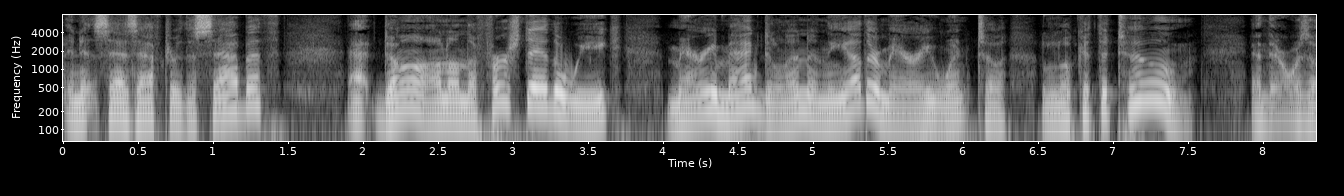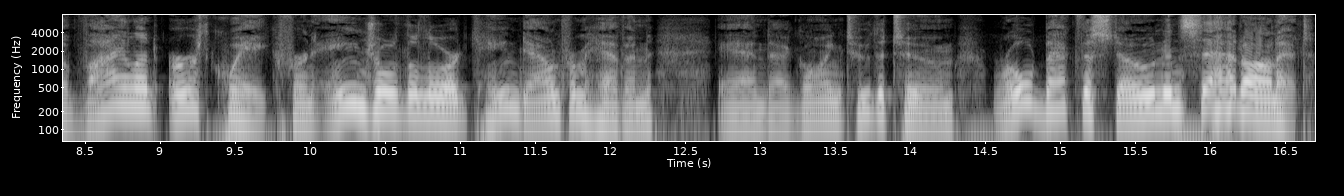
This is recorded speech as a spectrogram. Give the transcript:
And it says, After the Sabbath, at dawn on the first day of the week, Mary Magdalene and the other Mary went to look at the tomb. And there was a violent earthquake, for an angel of the Lord came down from heaven, and uh, going to the tomb, rolled back the stone and sat on it.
